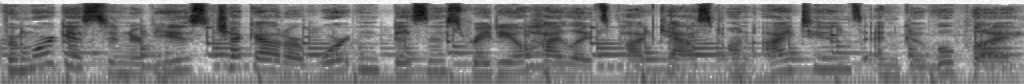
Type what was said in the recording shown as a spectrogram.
For more guest interviews, check out our Wharton Business Radio Highlights podcast on iTunes and Google Play.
